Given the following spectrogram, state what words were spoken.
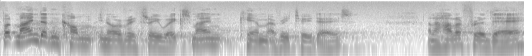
but mine didn't come, you know, every three weeks. Mine came every two days. And I had it for a day.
